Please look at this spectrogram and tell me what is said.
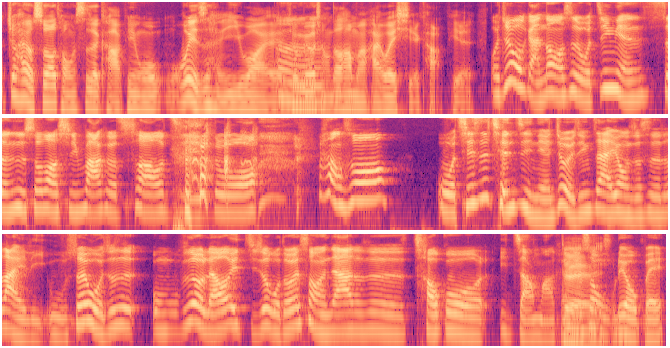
就还有收到同事的卡片，我我也是很意外，嗯、就没有想到他们还会写卡片。我觉得我感动的是，我今年生日收到星巴克超级多。我想说，我其实前几年就已经在用就是赖礼物，所以我就是我们不是有聊到一集，就我都会送人家就是超过一张嘛，可能就送五六杯。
